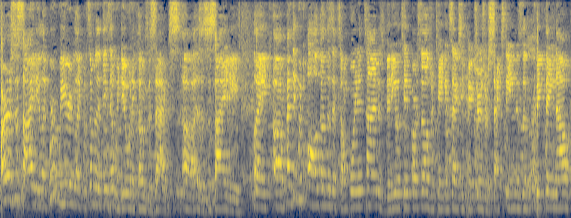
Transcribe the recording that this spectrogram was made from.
Our society, like, we're weird, like, with some of the things that we do when it comes to sex uh, as a society. Like, um, I think we've all done this at some point in time, is videotape ourselves or taking sexy pictures or sexting is the big thing now.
